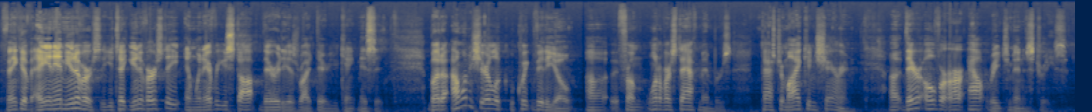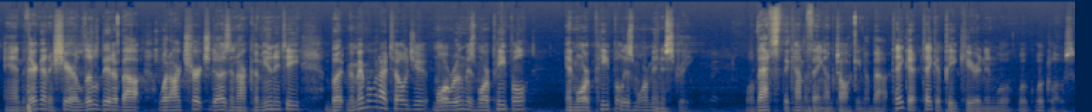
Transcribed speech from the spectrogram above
Think of A&M University. You take university, and whenever you stop, there it is right there. You can't miss it. But uh, I want to share a, little, a quick video uh, from one of our staff members, Pastor Mike and Sharon. Uh, they're over our outreach ministries, and they're going to share a little bit about what our church does in our community. But remember what I told you more room is more people, and more people is more ministry. Well, that's the kind of thing I'm talking about. Take a, take a peek here, and then we'll, we'll, we'll close.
